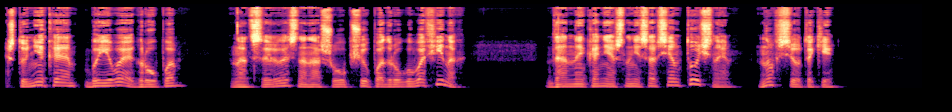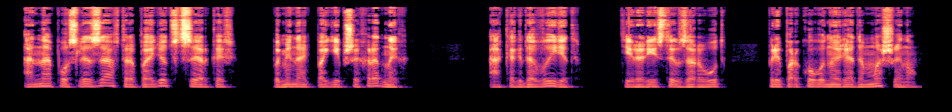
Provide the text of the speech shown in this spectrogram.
«Что некая боевая группа нацелилась на нашу общую подругу в Афинах. Данные, конечно, не совсем точные, но все-таки. Она послезавтра пойдет в церковь поминать погибших родных. А когда выйдет, террористы взорвут припаркованную рядом машину.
